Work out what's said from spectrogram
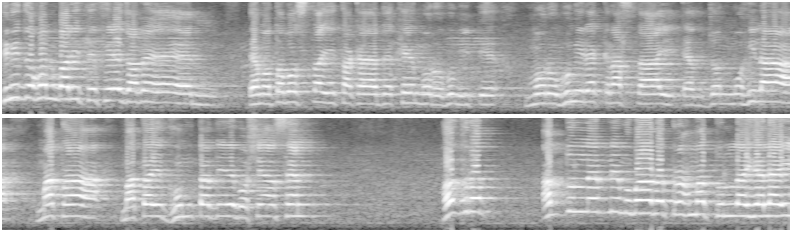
তিনি যখন বাড়িতে ফিরে যাবেন, এমত অবস্থায় তাকায় দেখে মরুভূমিতে, মরুভূমির এক রাস্তায় একজন মহিলা মাথা, মাথায় ঘুমটা দিয়ে বসে আছেন। হজরত আবদুল্লাহ ইবনে মুবারক রহমাতুল্লাহ আলাই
